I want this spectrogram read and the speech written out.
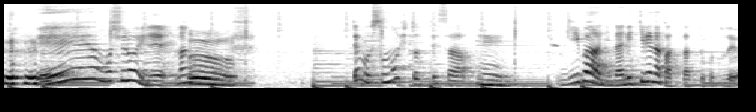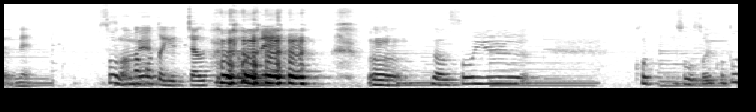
えー、面白いね。なんかうん。でもその人ってさうん。ギバーになりきれなかったってことだよね。そね。んなこと言っちゃうってことだね。うん。だからそういうこそうそういうこと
